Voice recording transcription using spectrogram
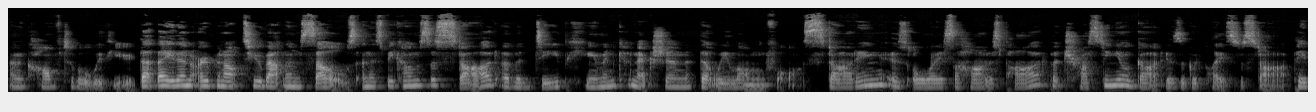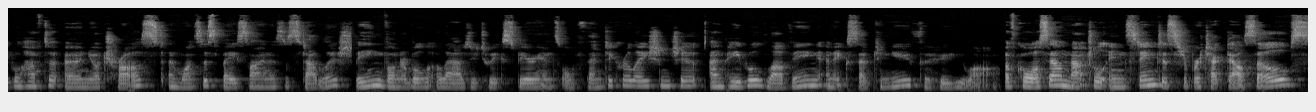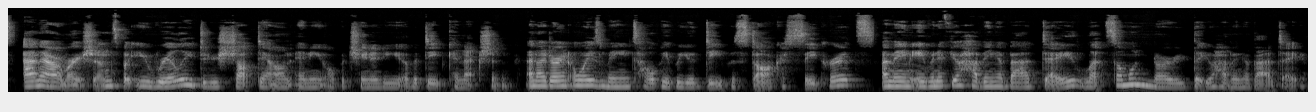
and comfortable with you, that they then open up to you about themselves, and this becomes the the start of a deep human connection that we long for. Starting is always the hardest part, but trusting your gut is a good place to start. People have to earn your trust, and once this baseline is established, being vulnerable allows you to experience authentic relationships and people loving and accepting you for who you are. Of course, our natural instinct is to protect ourselves and our emotions, but you really do shut down any opportunity of a deep connection. And I don't always mean tell people your deepest, darkest secrets secrets. I mean, even if you're having a bad day, let someone know that you're having a bad day.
